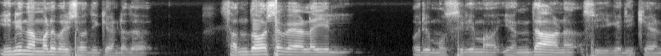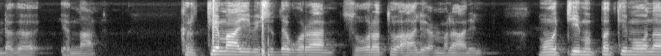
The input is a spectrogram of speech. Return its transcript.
ഇനി നമ്മൾ പരിശോധിക്കേണ്ടത് സന്തോഷവേളയിൽ ഒരു മുസ്ലിം എന്താണ് സ്വീകരിക്കേണ്ടത് എന്നാണ്. കൃത്യമായി വിശുദ്ധ ഖുറാൻ സൂറത്തു ആലു ഇമ്രാനിൽ നൂറ്റി മുപ്പത്തി മൂന്ന്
